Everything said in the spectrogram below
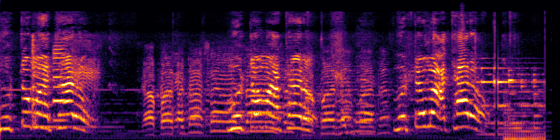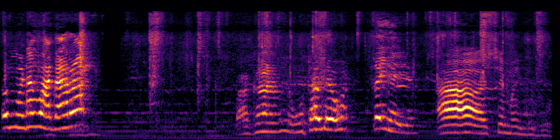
મોટો માથારો મોટો માથારો મોટો માથારો મોટો માથારો બાઘા ઉઠા દેવા. કઈ જઈએ હા હશે મેં દીધું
